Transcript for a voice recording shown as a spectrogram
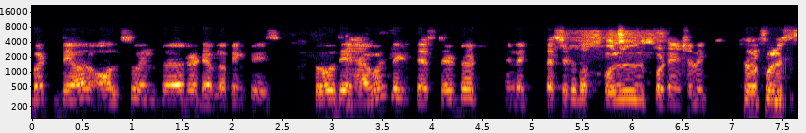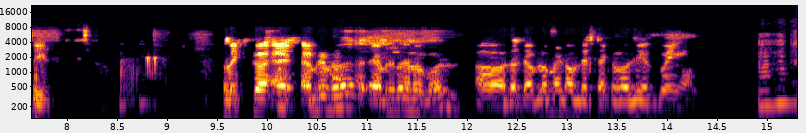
but they are also in the developing phase. So they haven't like tested the and like tested to the full potential, like the full speed. Like uh, everywhere, everywhere in the world, uh, the development of this technology is going on. Mm-hmm.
